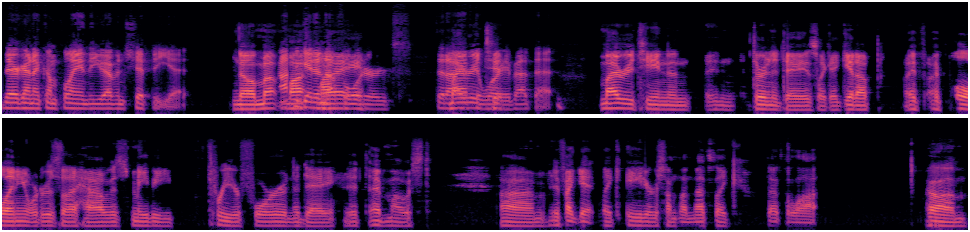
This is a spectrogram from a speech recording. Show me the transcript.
they're going to complain that you haven't shipped it yet. No, my, I get enough my, orders that I have routine, to worry about that. My routine in, in during the day is like I get up, I, I pull any orders that I have is maybe three or four in a day at, at most. Um, if I get like eight or something, that's like that's a lot. Um,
